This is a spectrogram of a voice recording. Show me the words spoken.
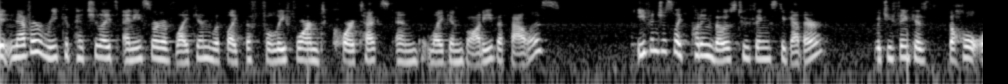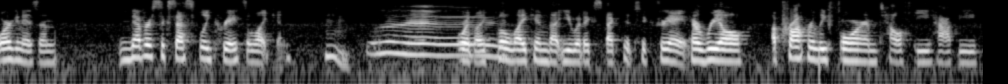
It never recapitulates any sort of lichen with like the fully formed cortex and lichen body, the thallus. Even just like putting those two things together, which you think is the whole organism, never successfully creates a lichen. Hmm. Whoa. or like the lichen that you would expect it to create. A real a properly formed healthy happy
